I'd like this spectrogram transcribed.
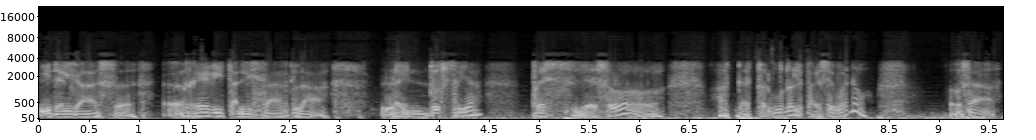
y del gas, eh, revitalizar la, la industria, pues eso a, a todo el mundo le parece bueno. O sea,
